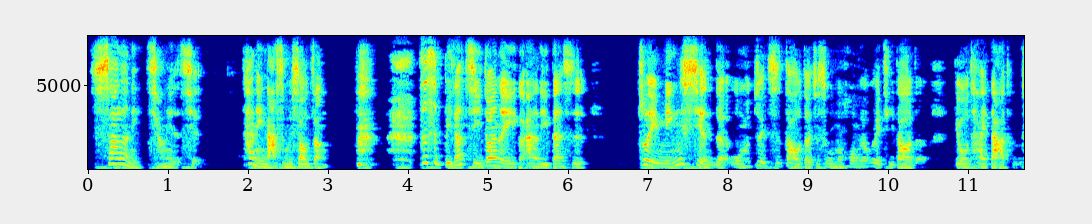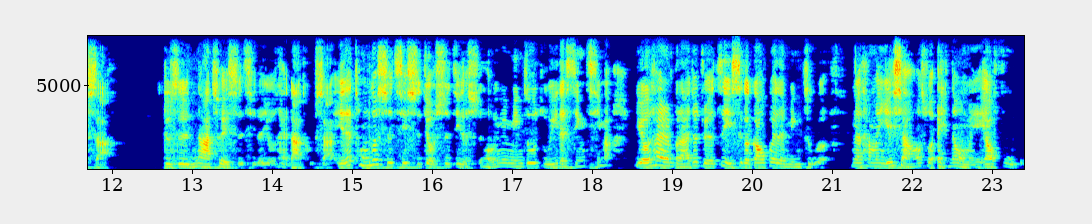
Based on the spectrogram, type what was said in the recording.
杀了你，抢你的钱，看你拿什么嚣张。这是比较极端的一个案例，但是。最明显的，我们最知道的就是我们后面会提到的犹太大屠杀，就是纳粹时期的犹太大屠杀。也在同个时期，十九世纪的时候，因为民族主义的兴起嘛，犹太人本来就觉得自己是个高贵的民族了，那他们也想要说，哎，那我们也要复国。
